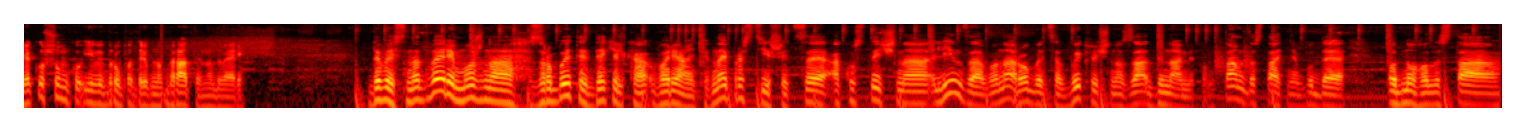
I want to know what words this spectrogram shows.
Яку шумку і вібру потрібно брати на двері? Дивись, на двері можна зробити декілька варіантів. Найпростіший це акустична лінза, вона робиться виключно за динаміком. Там достатньо буде одного листа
